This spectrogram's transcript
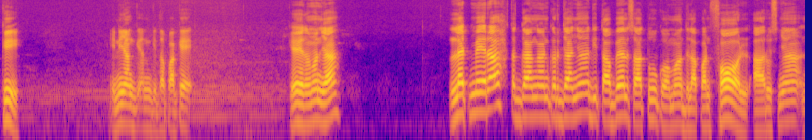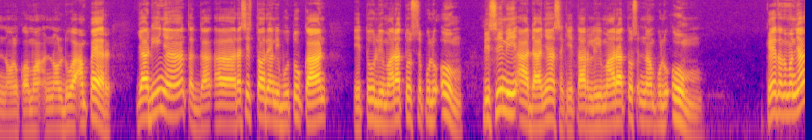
Oke. Ini yang kita pakai. Oke, teman-teman ya. LED merah tegangan kerjanya di tabel 1,8 volt, arusnya 0,02 ampere. Jadinya tegang, eh, resistor yang dibutuhkan itu 510 ohm. Di sini adanya sekitar 560 ohm. Oke teman-teman ya,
